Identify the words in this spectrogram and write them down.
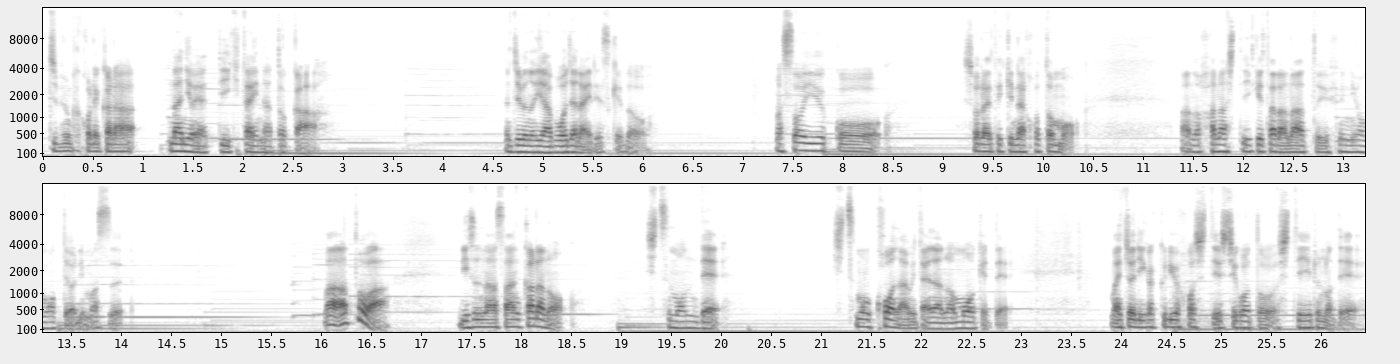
自分がこれから何をやっていきたいなとか自分の野望じゃないですけど、まあ、そういうこう将来的なこともあの話していけたらなというふうに思っております。まあ、あとはリスナーさんからの質問で質問コーナーみたいなのを設けて、まあ、一応理学療法士っていう仕事をしているので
